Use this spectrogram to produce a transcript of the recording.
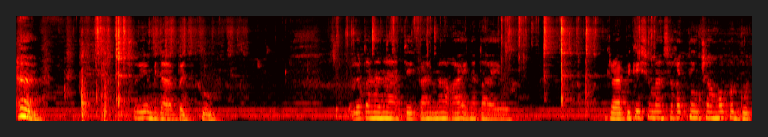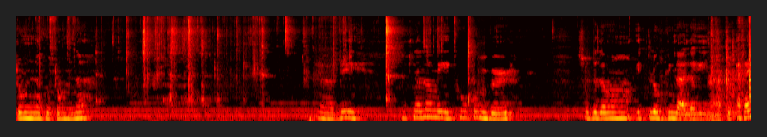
so, yan, binabad ko. So, balatan na natin para makakain na tayo. Grabe guys, sumasakit ng tiyan ko pag gutom na gutom na. Grabe. Ito na lang may cucumber. So, dalawang itlog yung lalagay natin. Aray!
